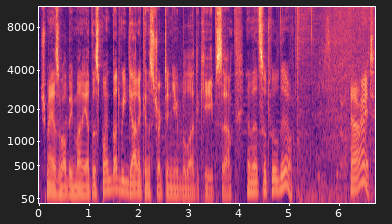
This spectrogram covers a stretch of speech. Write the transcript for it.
which may as well be money at this point, but we gotta construct a new blood keep, so, and that's what we'll do. Alright,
